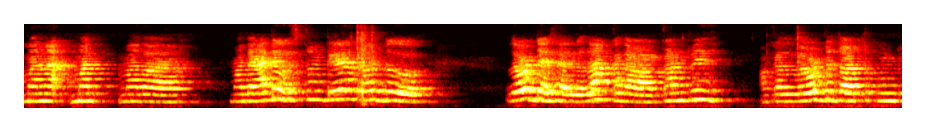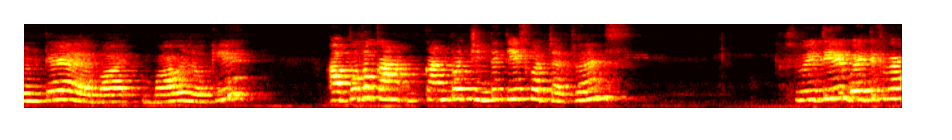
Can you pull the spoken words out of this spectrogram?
మన మన మన మా డాడీ వస్తుంటే రోడ్డు రోడ్డు వేశారు కదా అక్కడ కనిపి అక్కడ రోడ్డు దాటుకుంటుంటే బా బావిలోకి అప్పుడు కన్ కనిపించింటే తీసుకొచ్చారు ఫ్రెండ్స్. స్వీటీ బయటికి రా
